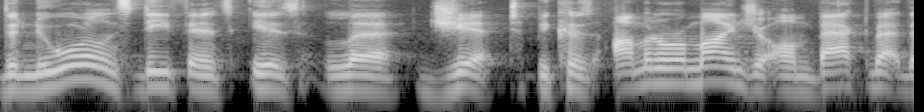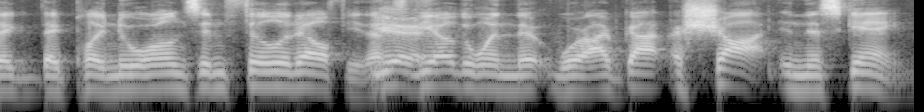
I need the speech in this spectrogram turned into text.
the New Orleans defense is legit. Because I'm going to remind you on back to back, they they play New Orleans in Philadelphia. That's Yeah. the other one that where I've got a shot in this game.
